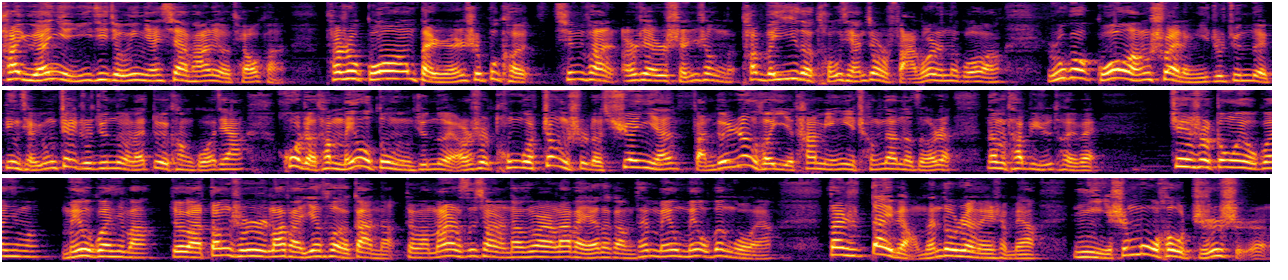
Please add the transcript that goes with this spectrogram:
他援引一七九一年宪法里有条款，他说国王本人是不可侵犯，而且是神圣的。他唯一的头衔就是法国人的国王。如果国王率领一支军队，并且用这支军队来对抗国家，或者他没有动用军队，而是通过正式的宣言反对任何以他名义承担的责任，那么他必须退位。这事跟我有关系吗？没有关系吧，对吧？当时是拉法耶特干的，对吧？马尔斯校长大屠杀，拉法耶特干的，他没有没有问过我呀。但是代表们都认为什么呀？你是幕后指使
